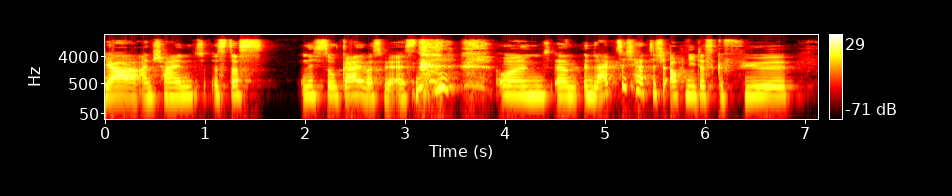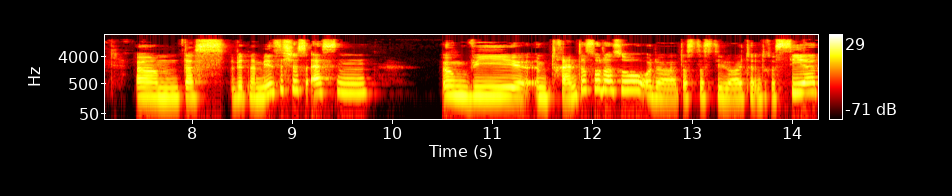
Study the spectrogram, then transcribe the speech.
ja, anscheinend ist das nicht so geil, was wir essen. und ähm, in Leipzig hatte ich auch nie das Gefühl, ähm, dass vietnamesisches Essen irgendwie im Trend ist oder so oder dass das die Leute interessiert.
